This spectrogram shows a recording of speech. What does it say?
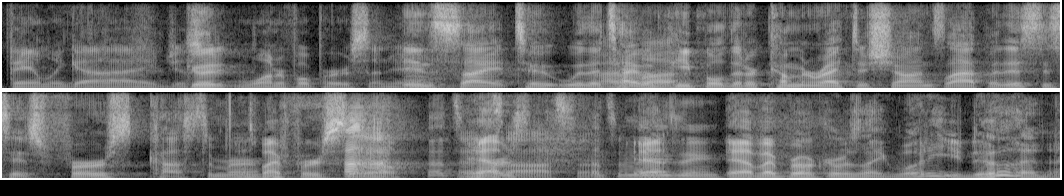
family guy, just Good wonderful person. Yeah. Insight to with the type of people that are coming right to Shawn's lap. But this is his first customer. That's my first sale. That's yeah. first- awesome. That's amazing. Yeah, my broker was like, "What are you doing?"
